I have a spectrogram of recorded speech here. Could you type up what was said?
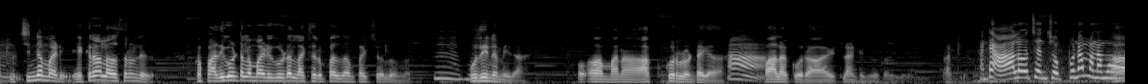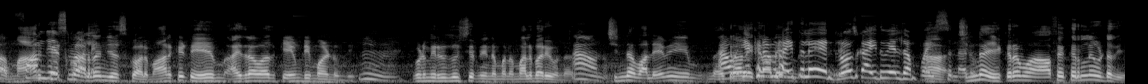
అట్లా చిన్న మడి ఎకరాలు అవసరం లేదు. ఒక పది గుంటల మడి కూడా లక్ష రూపాయలు సంపాదించే వాళ్ళు ఉన్నారు. పుదీనా మీద. మన ఆకుకూరలు ఉంటాయి కదా పాలకూర ఇట్లాంటి కూరలు అట్లా. అంటే ఆలోచన చొప్పున మనము మార్కెట్ అర్థం చేసుకోవాలి. మార్కెట్ ఏం హైదరాబాద్కి ఏం డిమాండ్ ఉంది? ఇప్పుడు మీరు చూసారు నిన్న మన మలబరీ ఉన్నారు చిన్న వాళ్ళు ఏమి ఎకరం రైతులే రోజుకి ఐదు వేలు సంపాదిస్తున్నారు. చిన్న ఎకరం హాఫ్ ఎకరంలో ఉంటది.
